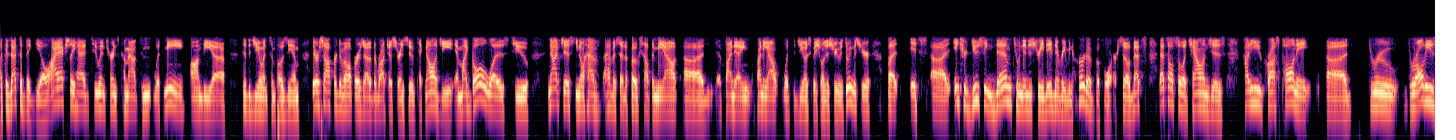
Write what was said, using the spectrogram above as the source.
because uh, that's a big deal. I actually had two interns come out to, with me on the uh, to the GeoInt Symposium. They were software developers out of the Rochester Institute of Technology, and my goal was to not just you know have have a set of folks helping me out uh, finding finding out what the geospatial industry was doing this year, but it's uh, introducing them to an industry they've never even heard of before. So that's that's also a challenge. Is how do you cross pollinate uh, through through all these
